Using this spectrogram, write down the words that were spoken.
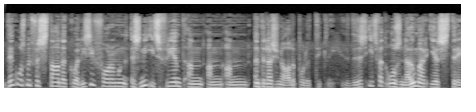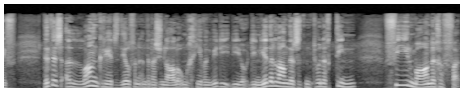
ek dink ons moet verstaan dat koalisievorming is nie iets vreemd aan aan aan internasionale politiek nie. Dit is iets wat ons nou maar eers tref Dit is 'n lank reeds deel van internasionale omgewing. Weet die die die Nederlanders het in 2010 4 maande gevat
